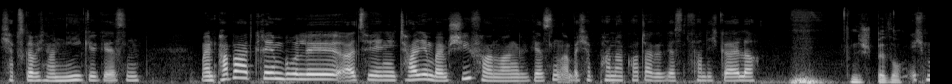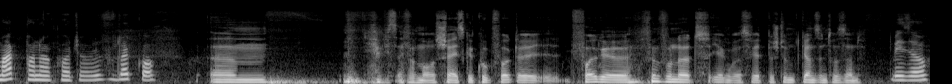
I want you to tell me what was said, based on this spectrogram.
Ich habe es, glaube ich, noch nie gegessen. Mein Papa hat Creme Brûlée, als wir in Italien beim Skifahren waren, gegessen, aber ich habe Panna Cotta gegessen, fand ich geiler. Finde ich besser. Ich mag Panna Cotta, das ist lecker. Ähm, ich habe jetzt einfach mal aus Scheiß geguckt. Folge, Folge 500 irgendwas wird bestimmt ganz interessant. Wieso?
